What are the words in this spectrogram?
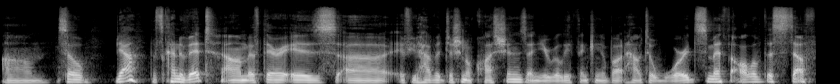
Um, so yeah, that's kind of it. Um, if there is, uh, if you have additional questions and you're really thinking about how to wordsmith all of this stuff,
